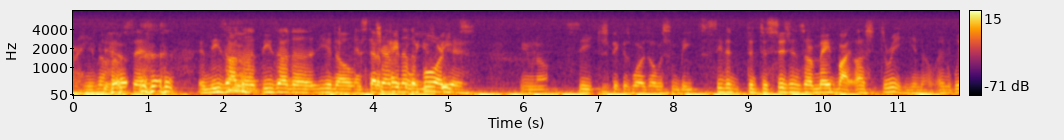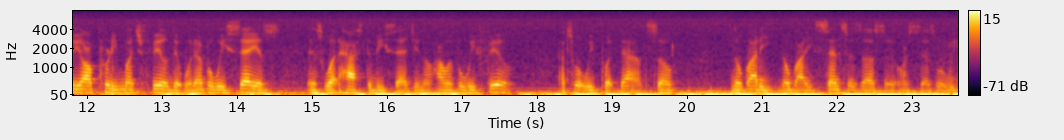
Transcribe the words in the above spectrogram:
you know what I'm saying? And these are the, these are the, you know, Instead of paper, of the we board use here. beats. You know, See, speak his words over some beats. see the, the decisions are made by us three, you know, and we all pretty much feel that whatever we say is, is what has to be said, you know, however we feel. That's what we put down. So nobody nobody censors us or, or says what we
